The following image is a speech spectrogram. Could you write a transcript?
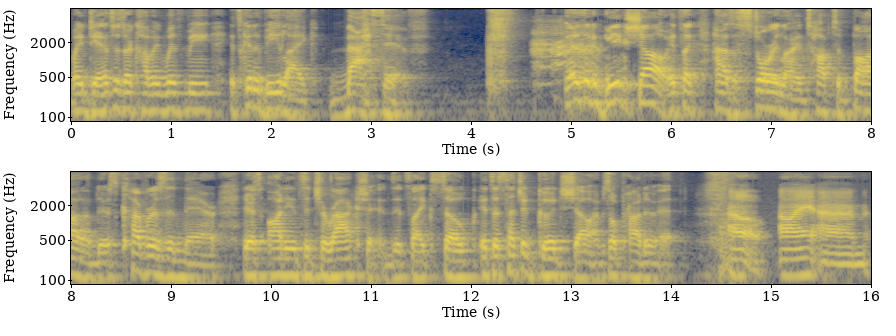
My dancers are coming with me. It's gonna be like massive. And it's like a big show. It's like has a storyline top to bottom. There's covers in there. There's audience interactions. It's like so. It's a, such a good show. I'm so proud of it. Oh, I am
